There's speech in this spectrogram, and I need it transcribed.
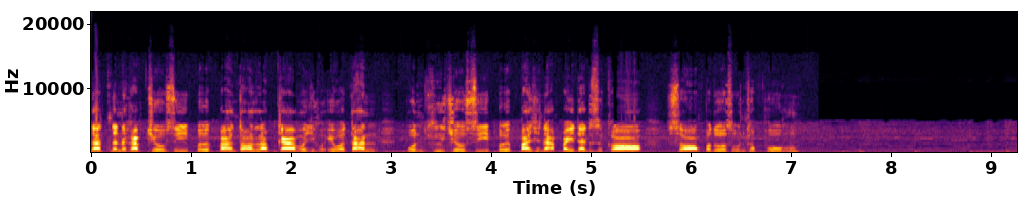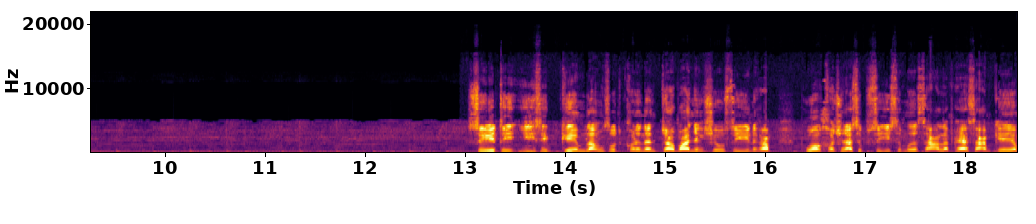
นัดนั้นนะครับเชลซีเปิดบ้านต้อนรับการมาเยือนของเอเวอร์ตันผลคือเชลซีเปิดบ้านชนะไปได้ด้วยสกอร์2ประตูศูนย์ครับผม สถิติ 20 เกมหลังสุดของนันเจ้าบ้านอย่างเชลซีนะครับ พวกเขาชนะ 14 เสมอ 3 และแพ้ 3 เกม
